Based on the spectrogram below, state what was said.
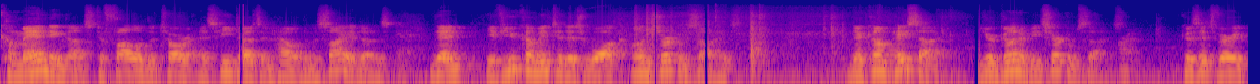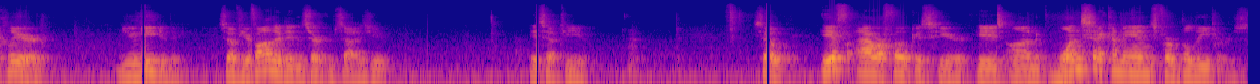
commanding us to follow the Torah as he does and how the Messiah does, then if you come into this walk uncircumcised, then come Pesach, you're gonna be circumcised. Right. Because it's very clear you need to be. So if your father didn't circumcise you, it's up to you. So if our focus here is on one set of commands for believers,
